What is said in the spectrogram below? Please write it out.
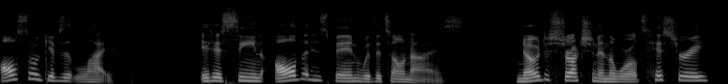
also gives it life. It has seen all that has been with its own eyes. No destruction in the world's history,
